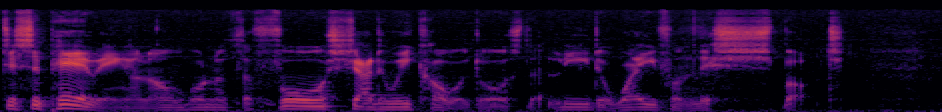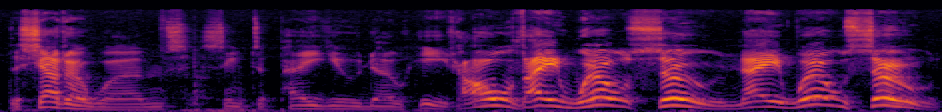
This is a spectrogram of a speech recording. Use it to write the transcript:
disappearing along one of the four shadowy corridors that lead away from this spot. The shadow worms seem to pay you no heed. Oh, they will soon! They will soon!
